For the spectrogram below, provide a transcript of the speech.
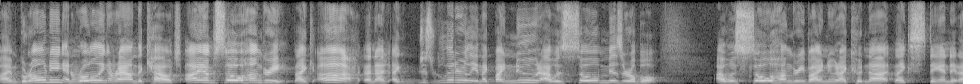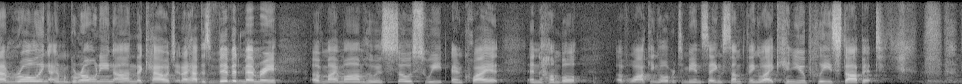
I'm groaning and rolling around the couch. I am so hungry. Like, ah. And I, I just literally, and like by noon, I was so miserable. I was so hungry by noon. I could not like stand it. And I'm rolling, I'm groaning on the couch. And I have this vivid memory of my mom, who is so sweet and quiet and humble, of walking over to me and saying something like, Can you please stop it?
